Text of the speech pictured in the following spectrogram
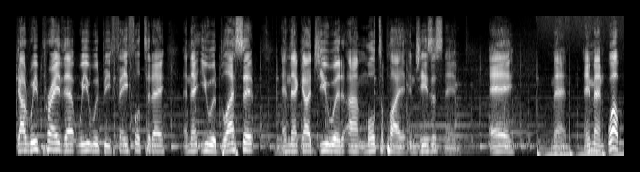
God, we pray that we would be faithful today and that you would bless it and that, God, you would um, multiply it. In Jesus' name, amen. Amen. Well,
